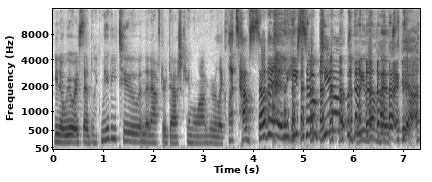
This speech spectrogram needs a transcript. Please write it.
you know, we always said like maybe two. And then after Dash came along, we were like, let's have seven. He's so cute. We love this. yeah.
